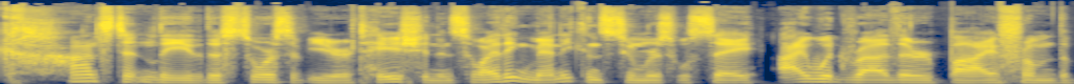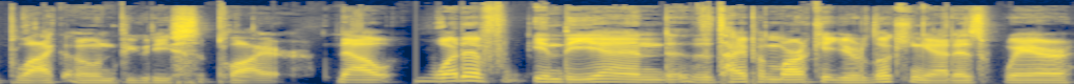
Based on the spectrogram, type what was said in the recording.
constantly the source of irritation. And so I think many consumers will say, I would rather buy from the black owned beauty supplier. Now, what if in the end, the type of market you're looking at is where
